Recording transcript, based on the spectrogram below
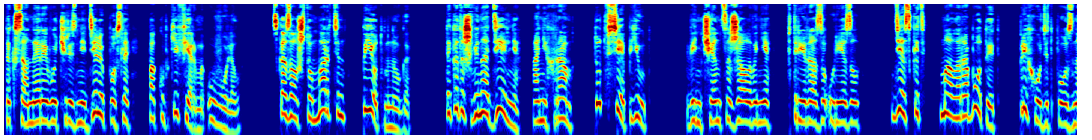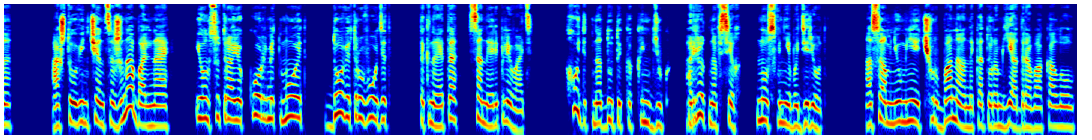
Так Санера его через неделю после покупки фермы уволил. Сказал, что Мартин пьет много. Так это ж винодельня, а не храм. Тут все пьют. Винченца жалование в три раза урезал. Дескать, мало работает, приходит поздно. А что у Винченца жена больная, и он с утра ее кормит, моет, до ветру водит, так на это Санере плевать. Ходит надутый, как индюк, орет на всех, нос в небо дерет. А сам не умнее чурбана, на котором я дрова колол.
